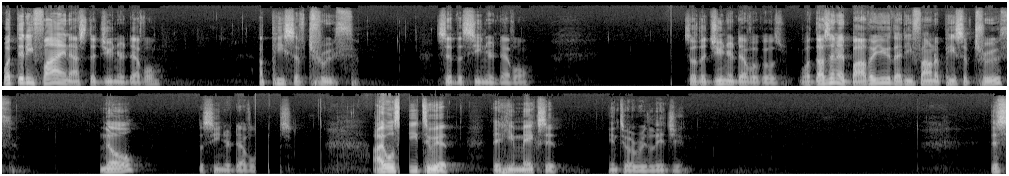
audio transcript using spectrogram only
What did he find? asked the junior devil. A piece of truth, said the senior devil. So the junior devil goes, Well, doesn't it bother you that he found a piece of truth? No, the senior devil says. I will see to it that he makes it into a religion. This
